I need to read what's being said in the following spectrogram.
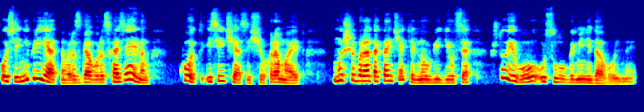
после неприятного разговора с хозяином, кот и сейчас еще хромает. Мыши брат окончательно убедился, что его услугами недовольны.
